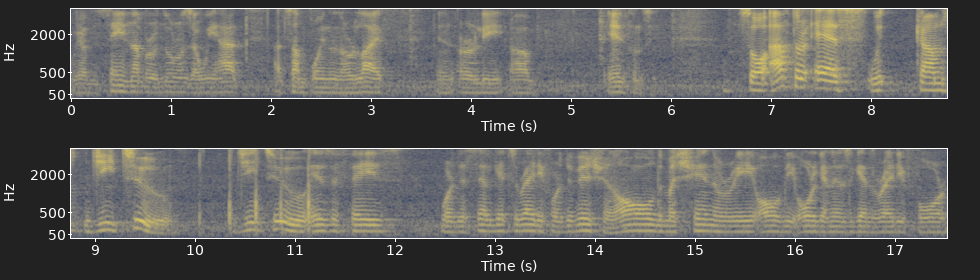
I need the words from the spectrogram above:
We have the same number of neurons that we had at some point in our life in early uh, infancy. So after S comes G2. G2 is the phase where the cell gets ready for division. All the machinery, all the organs get ready for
